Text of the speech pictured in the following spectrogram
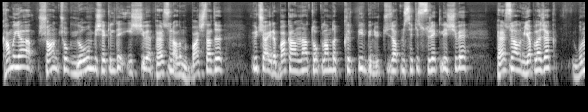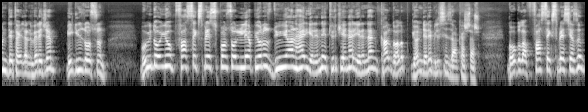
kamuya şu an çok yoğun bir şekilde işçi ve personel alımı başladı. 3 ayrı bakanlığa toplamda 41.368 sürekli işçi ve personel alımı yapılacak. Bunun detaylarını vereceğim. Bilginiz olsun. Bu videoyu Fast Express sponsorluğuyla yapıyoruz. Dünyanın her yerinde, Türkiye'nin her yerinden kargo alıp gönderebilirsiniz arkadaşlar. Google'a Fast Express yazın.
